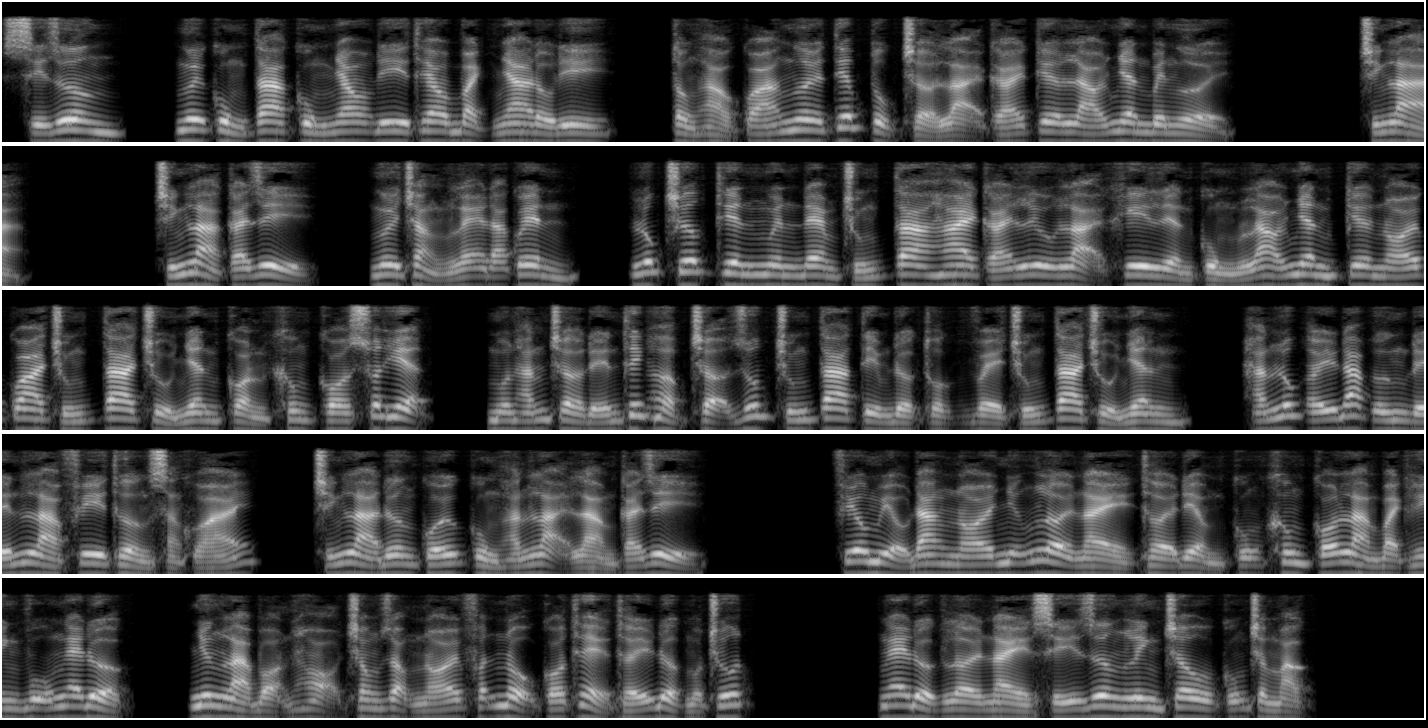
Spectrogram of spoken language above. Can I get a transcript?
Xí Dương, ngươi cùng ta cùng nhau đi theo bạch nha đầu đi, tổng hảo quá ngươi tiếp tục trở lại cái kia láo nhân bên người. Chính là, chính là cái gì, ngươi chẳng lẽ đã quên, lúc trước thiên nguyên đem chúng ta hai cái lưu lại khi liền cùng lão nhân kia nói qua chúng ta chủ nhân còn không có xuất hiện, muốn hắn chờ đến thích hợp trợ giúp chúng ta tìm được thuộc về chúng ta chủ nhân, hắn lúc ấy đáp ứng đến là phi thường sảng khoái, chính là đương cuối cùng hắn lại làm cái gì. Phiêu miểu đang nói những lời này thời điểm cũng không có làm bạch hình vũ nghe được, nhưng là bọn họ trong giọng nói phẫn nộ có thể thấy được một chút. Nghe được lời này xí Dương Linh Châu cũng trầm mặc.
